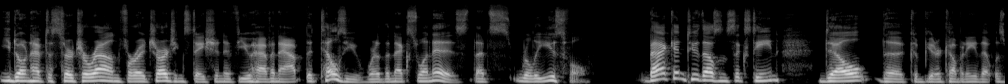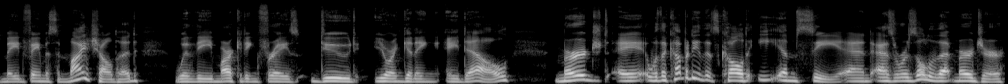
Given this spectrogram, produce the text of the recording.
you don't have to search around for a charging station if you have an app that tells you where the next one is. That's really useful. Back in 2016, Dell, the computer company that was made famous in my childhood with the marketing phrase, dude, you're getting a Dell, merged a, with a company that's called EMC. And as a result of that merger,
